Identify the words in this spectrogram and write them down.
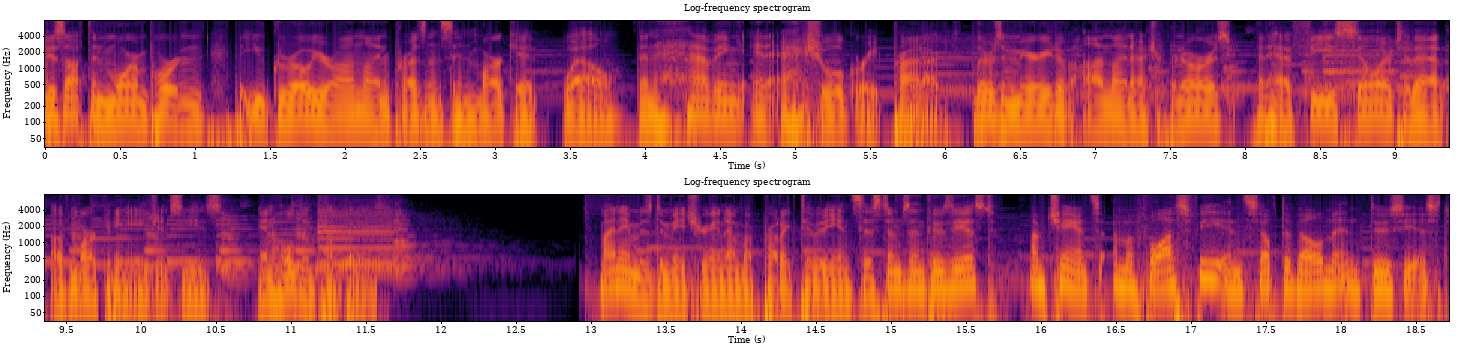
It is often more important that you grow your online presence and market well than having an actual great product. There's a myriad of online entrepreneurs that have fees similar to that of marketing agencies and holding companies. My name is Demetri, and I'm a productivity and systems enthusiast. I'm Chance. I'm a philosophy and self development enthusiast.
